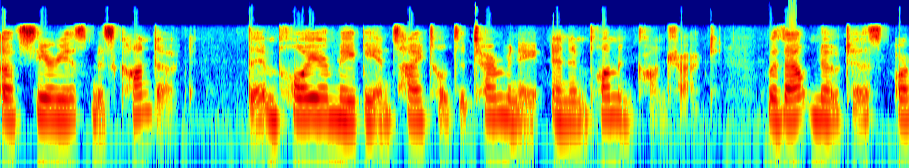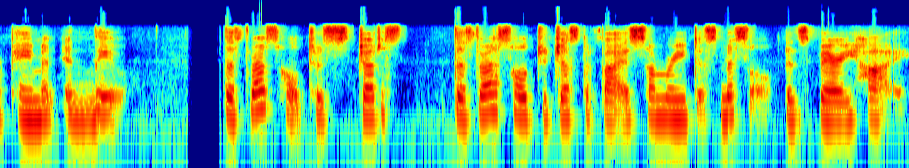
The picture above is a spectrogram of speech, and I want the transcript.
of serious misconduct, the employer may be entitled to terminate an employment contract without notice or payment in lieu. The threshold to the threshold to justify a summary dismissal is very high,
